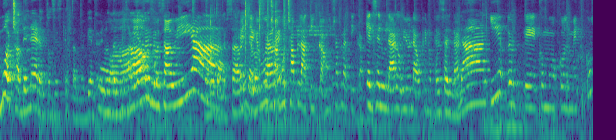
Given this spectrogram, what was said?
mucho dinero. Entonces estás muy bien, bebé. ¿No, no sabías eso? no sabía. Bueno, ya lo sabe, que ya llegue lo mucha, sabe. mucha platica, mucha platica. El celular, obvio, lado que no puede El faltar. celular. Y eh, eh, como cosméticos,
